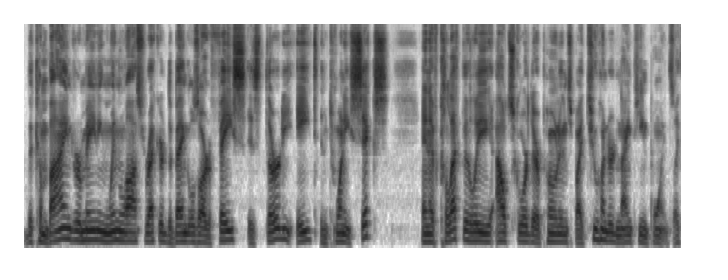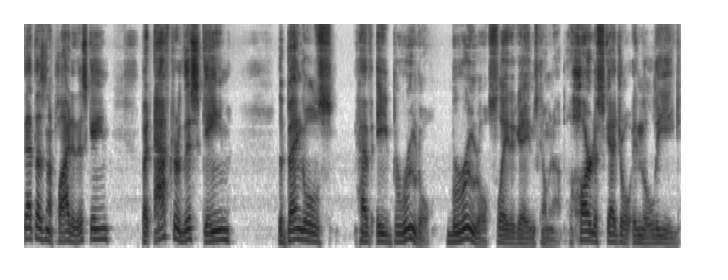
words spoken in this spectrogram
the combined remaining win loss record the Bengals are to face is 38 and 26 and have collectively outscored their opponents by 219 points. Like that doesn't apply to this game, but after this game, the Bengals have a brutal, brutal slate of games coming up. The hardest schedule in the league,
